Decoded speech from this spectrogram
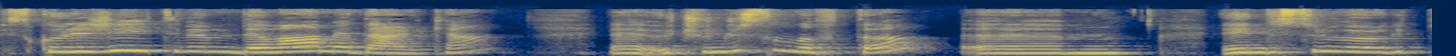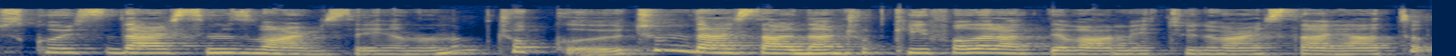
Psikoloji eğitimim devam ederken e, üçüncü sınıfta e, endüstri ve örgüt psikolojisi dersimiz vardı Seyhan Hanım. Çok e, tüm derslerden çok keyif alarak devam etti üniversite hayatım.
